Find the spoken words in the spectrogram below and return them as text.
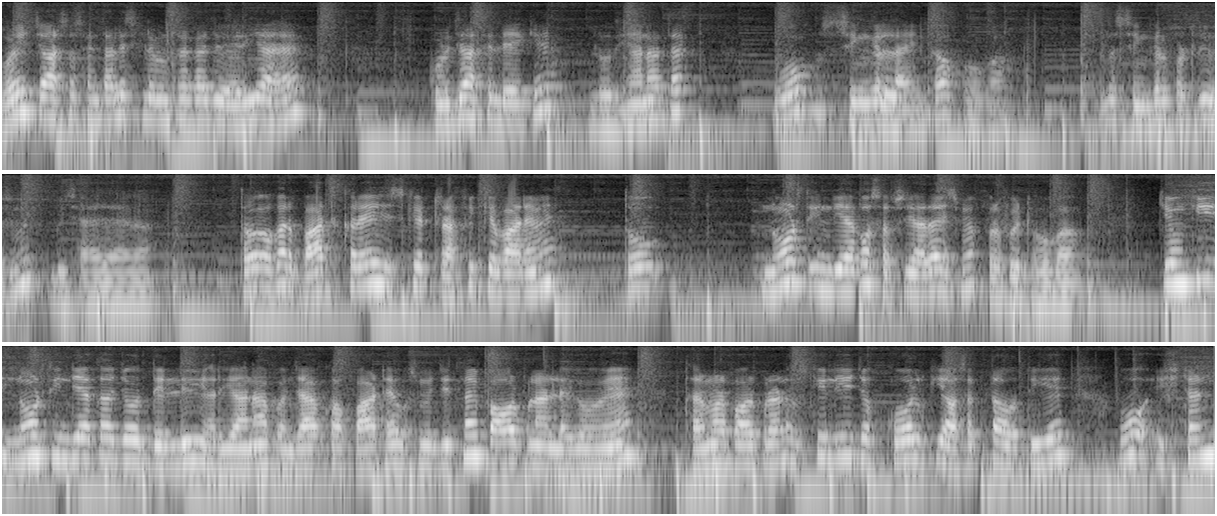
वही चार सौ सैंतालीस किलोमीटर का जो एरिया है, कुर्जा से लेके लुधियाना तक, वो सिंगल लाइन का होगा। मतलब सिंगल पटरी उसमें बिछाया जाएगा। तो अगर बात करें इसके ट्रैफ़िक के बारे में तो नॉर्थ इंडिया को सबसे ज़्यादा इसमें प्रॉफिट होगा। क्योंकि नॉर्थ इंडिया का जो दिल्ली, हरियाणा, पंजाब का पार्ट है, उसमें जितने पावर प्लांट लगे हुए हैं थर्मल पावर प्लांट उसके लिए जो कोल की आवश्यकता होती है, वो ईस्टर्न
